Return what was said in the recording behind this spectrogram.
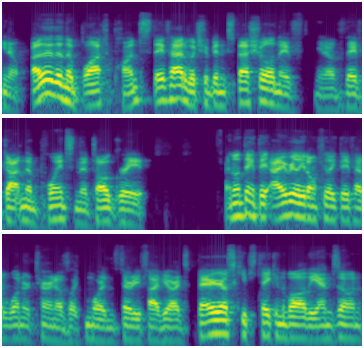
you know, other than the blocked punts they've had, which have been special and they've, you know, they've gotten them points and it's all great. I don't think they, I really don't feel like they've had one return of like more than 35 yards. Berrios keeps taking the ball to the end zone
